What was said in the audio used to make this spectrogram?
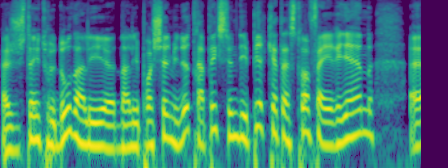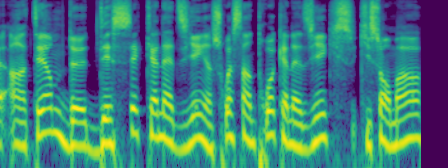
à Justin Trudeau dans les, dans les prochaines minutes. Rappelez que c'est une des pires catastrophes aériennes en termes de décès canadiens. 63 Canadiens qui, qui sont morts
